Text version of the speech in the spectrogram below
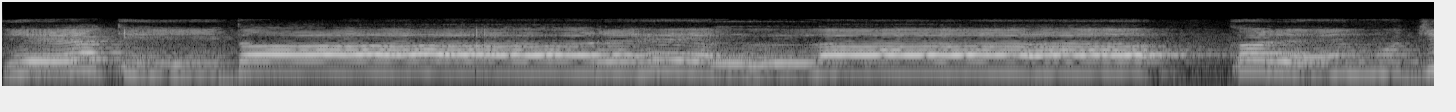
یہ عقیدہ رہے اللہ، کرے مجھ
